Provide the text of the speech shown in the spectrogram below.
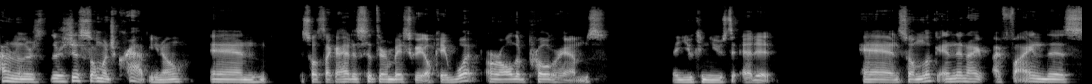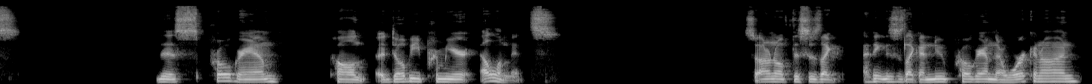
I don't know. There's there's just so much crap, you know, and so it's like I had to sit there and basically, okay, what are all the programs that you can use to edit? And so I'm looking, and then I, I find this this program called Adobe Premiere Elements. So I don't know if this is like I think this is like a new program they're working on,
